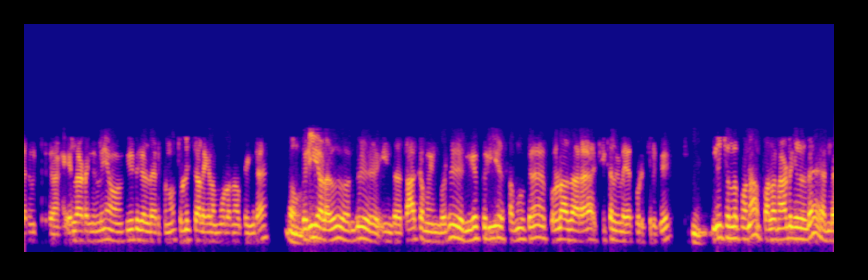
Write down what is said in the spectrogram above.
அறிவிச்சிருக்காங்க எல்லா இடங்கள்லயும் வீடுகள்ல இருக்கணும் தொழிற்சாலைகளை மூடணும் அப்படிங்கிற. பெரிய அளவு வந்து இந்த தாக்கம் என்பது மிகப்பெரிய சமூக பொருளாதார சிக்கல்களை ஏற்படுத்தியிருக்கு. இன்னும் சொல்ல போனா பல நாடுகளோட அந்த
